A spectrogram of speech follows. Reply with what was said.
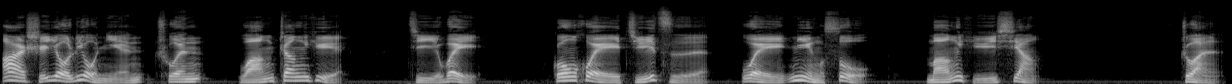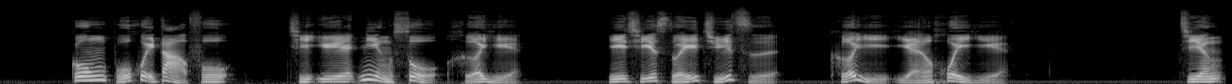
二十又六年春，王正月，己未，公会举子为宁肃。蒙于相。传公不会大夫，其曰宁肃何也？以其随举子，可以言会也。经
